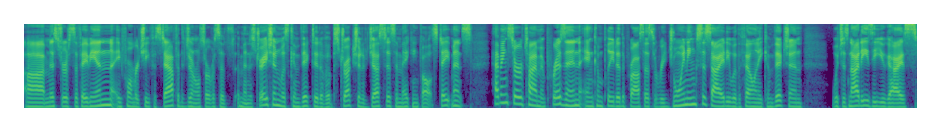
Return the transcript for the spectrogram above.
Uh, Mr. Safavian, a former chief of staff at the General Services Administration, was convicted of obstruction of justice and making false statements. Having served time in prison and completed the process of rejoining society with a felony conviction, which is not easy, you guys.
